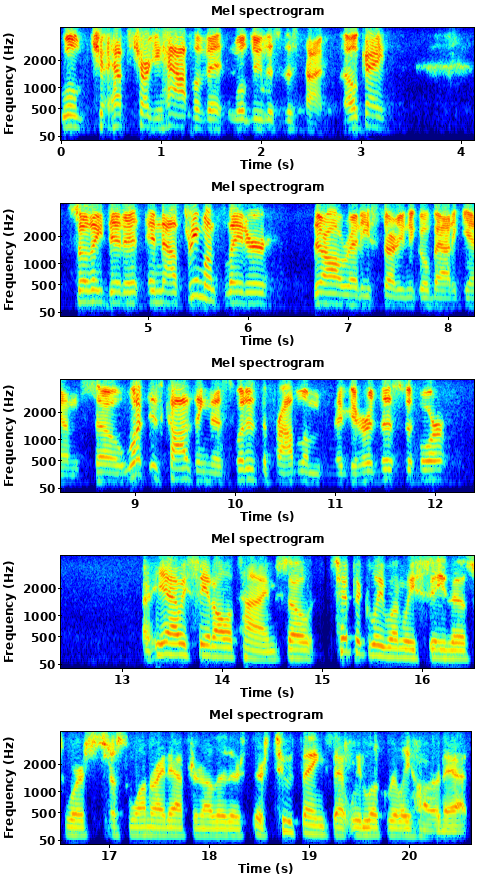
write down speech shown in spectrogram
we'll ch- have to charge you half of it. We'll do this this time." Okay. So they did it, and now three months later, they're already starting to go bad again. So what is causing this? What is the problem? Have you heard this before? Uh, Yeah, we see it all the time. So typically, when we see this, where it's just one right after another, there's there's two things that we look really hard at,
